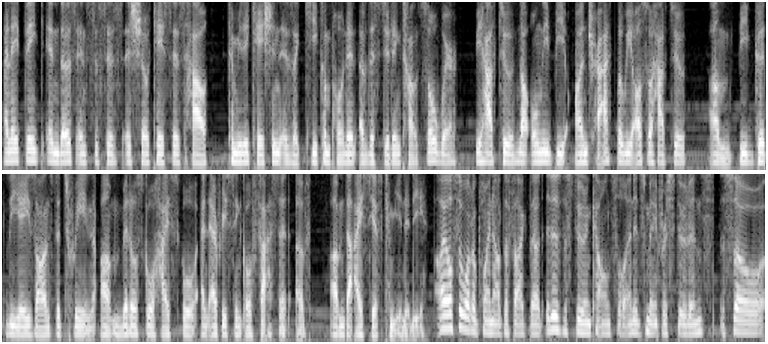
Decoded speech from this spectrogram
And I think in those instances, it showcases how communication is a key component of the student council where we have to not only be on track, but we also have to um, be good liaisons between um, middle school, high school, and every single facet of um, the ICS community. I also want to point out the fact that it is the student council and it's made for students. So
